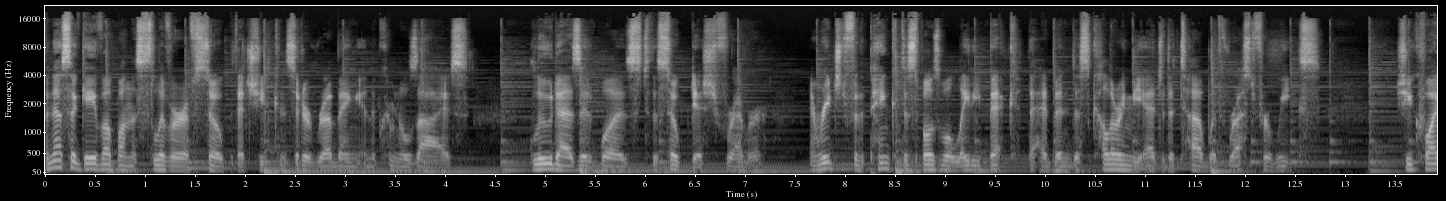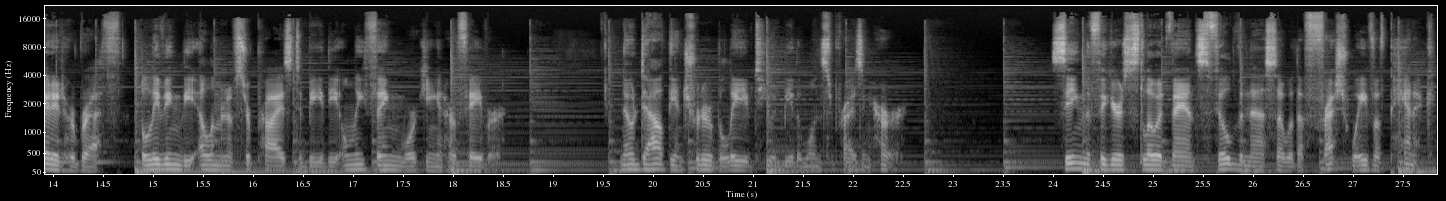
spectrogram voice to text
Vanessa gave up on the sliver of soap that she'd considered rubbing in the criminal's eyes, glued as it was to the soap dish forever, and reached for the pink disposable Lady Bic that had been discoloring the edge of the tub with rust for weeks. She quieted her breath, believing the element of surprise to be the only thing working in her favor. No doubt the intruder believed he would be the one surprising her. Seeing the figure's slow advance filled Vanessa with a fresh wave of panic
